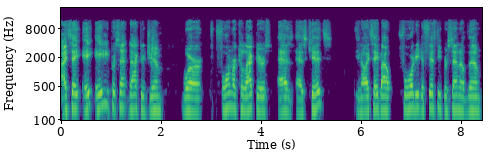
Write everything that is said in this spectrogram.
I'd say 80% Dr. Jim were former collectors as as kids. You know, I'd say about 40 to 50% of them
